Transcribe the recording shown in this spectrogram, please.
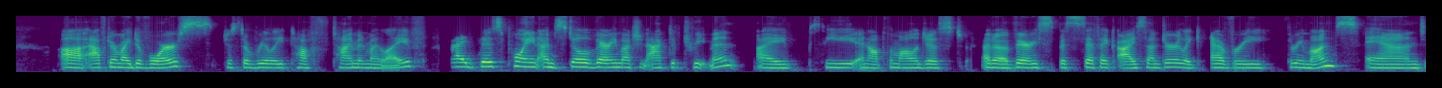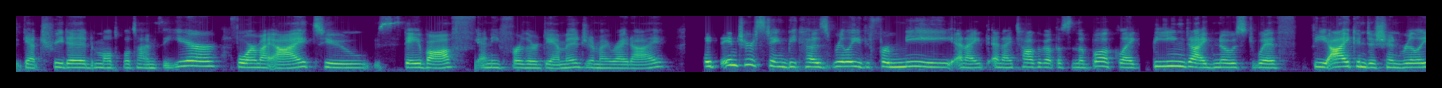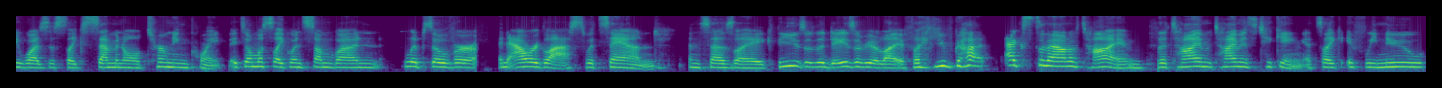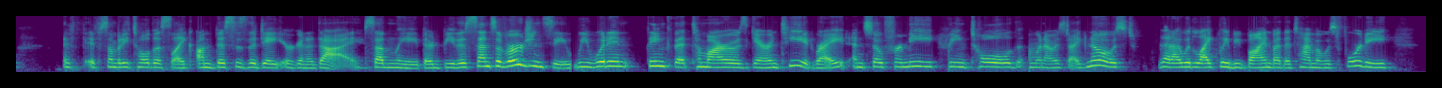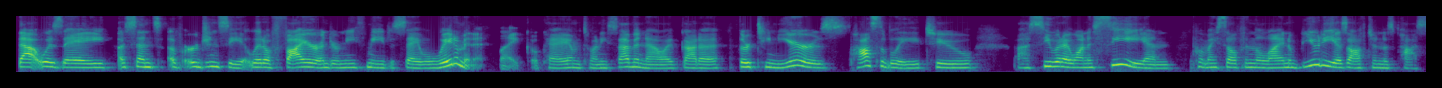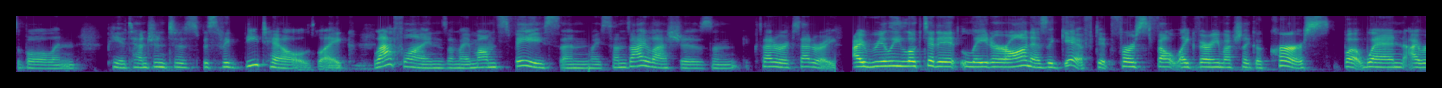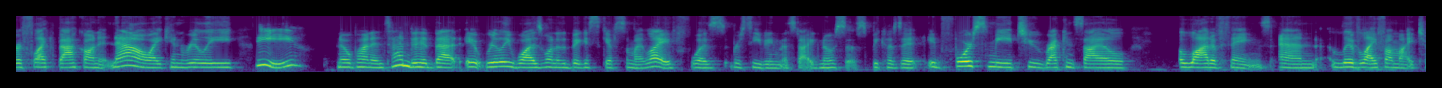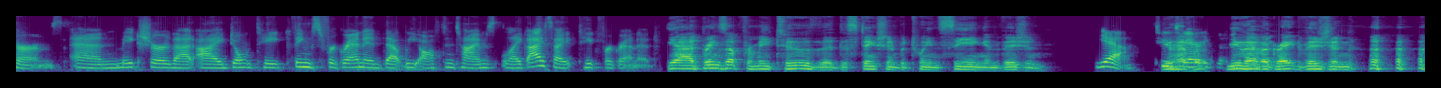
Uh, after my divorce, just a really tough time in my life. At this point, I'm still very much in active treatment. I see an ophthalmologist at a very specific eye center like every three months and get treated multiple times a year for my eye to stave off any further damage in my right eye it's interesting because really for me and i and i talk about this in the book like being diagnosed with the eye condition really was this like seminal turning point it's almost like when someone flips over an hourglass with sand and says like these are the days of your life. Like you've got x amount of time. The time time is ticking. It's like if we knew if if somebody told us like on this is the date you're going to die suddenly there'd be this sense of urgency. We wouldn't think that tomorrow is guaranteed right? And so for me being told when i was diagnosed that i would likely be blind by the time i was 40 that was a a sense of urgency. It lit a fire underneath me to say well wait a minute. Like okay i'm 27 now. I've got a 13 years possibly to uh, see what I want to see and put myself in the line of beauty as often as possible and pay attention to specific details like laugh lines on my mom's face and my son's eyelashes and et cetera, et cetera. I really looked at it later on as a gift. It first felt like very much like a curse. But when I reflect back on it now, I can really see no pun intended that it really was one of the biggest gifts of my life was receiving this diagnosis because it it forced me to reconcile a lot of things and live life on my terms and make sure that I don't take things for granted that we oftentimes, like eyesight, take for granted. Yeah, it brings up for me too the distinction between seeing and vision. Yeah. you have, a, you have a great vision,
